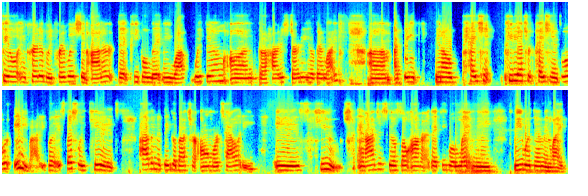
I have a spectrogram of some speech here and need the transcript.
feel incredibly privileged and honored that people let me walk with them on the hardest journey of their life. Um, I think, you know, patient pediatric patients or anybody, but especially kids, having to think about your own mortality is huge. And I just feel so honored that people let me be with them and like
